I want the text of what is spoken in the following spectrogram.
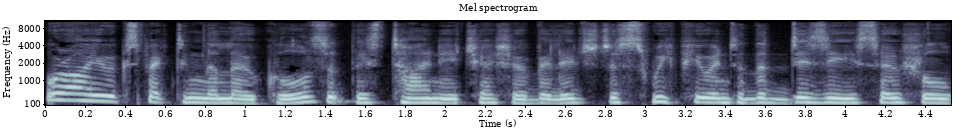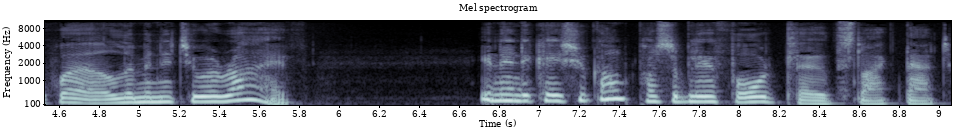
Or are you expecting the locals at this tiny Cheshire village to sweep you into the dizzy social whirl the minute you arrive? In any case, you can't possibly afford clothes like that,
